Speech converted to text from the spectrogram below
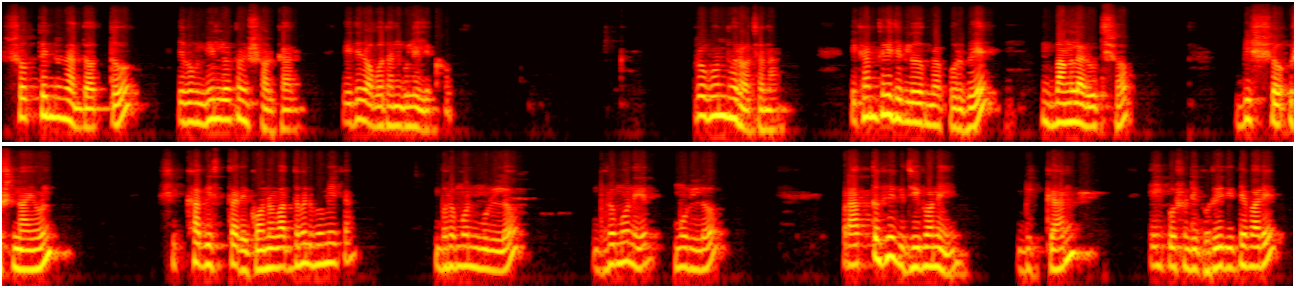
সত্যেন্দ্রনাথ দত্ত এবং নীলরতন সরকার এদের অবদানগুলি লেখো। প্রবন্ধ রচনা। এখান থেকে যেগুলো তোমরা পড়বে, বাংলার উৎসব, বিশ্ব উষ্ণায়ন, শিক্ষা বিস্তারে গণমাধ্যমের ভূমিকা, ভ্রমণ মূল্য, ভ্রমণের মূল্য, প্রাত্যহিক জীবনে বিজ্ঞান, এই প্রশ্নটি ঘুরিয়ে দিতে পারে।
